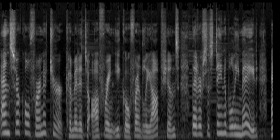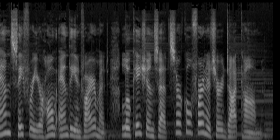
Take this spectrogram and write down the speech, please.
And Circle Furniture, committed to offering eco friendly options that are sustainably made and safe for your home and the environment. Locations at circlefurniture.com.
